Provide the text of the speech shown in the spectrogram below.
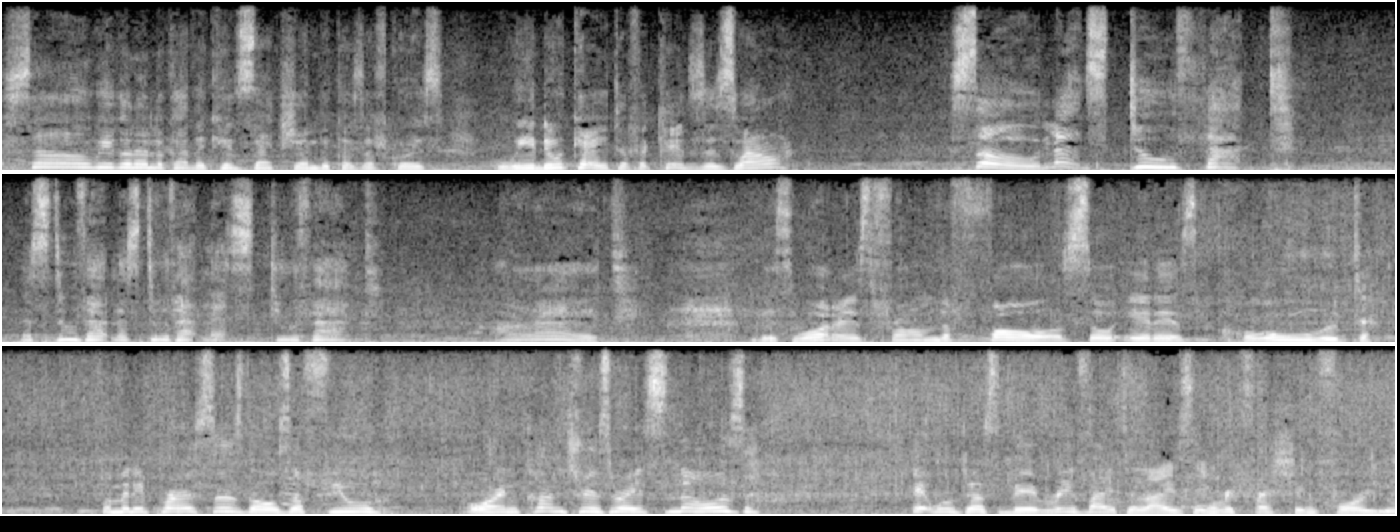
So we're gonna look at the kids section because of course we do cater for kids as well. So let's do that let's do that let's do that let's do that all right this water is from the falls so it is cold for many persons those of you or in countries where it snows, it will just be revitalizing, refreshing for you.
